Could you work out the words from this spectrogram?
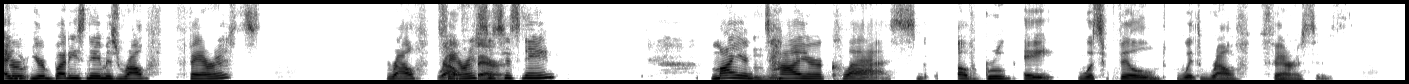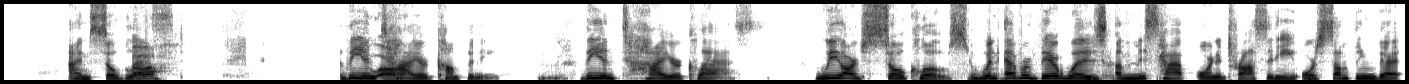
And your, your buddy's name is Ralph Farris. Ralph, Ralph Farris, is his name. My Mhm. entire class of group eight was filled with Ralph Farrises. I'm so blessed. The You are. entire company, the entire class. We are so close. Whenever there was a mishap or an atrocity or something that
